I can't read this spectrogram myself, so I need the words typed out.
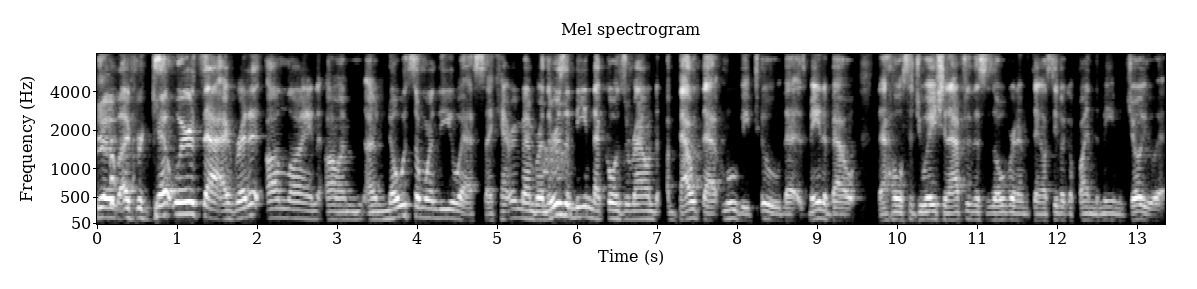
yeah, I forget where it's at. I read it online. Um, I know it's somewhere in the U.S. I can't remember. And there is a meme that goes around about that movie too, that is made about that whole situation. After this is over and everything, I'll see if I can find the meme and show you it.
